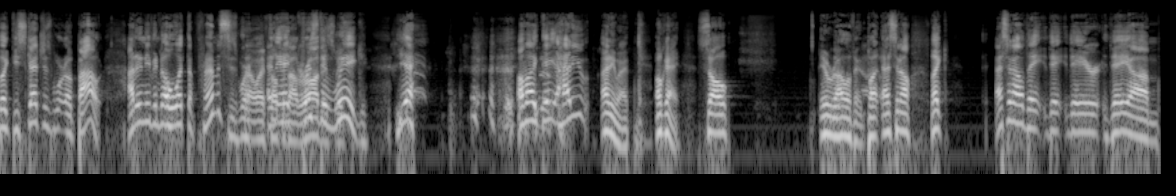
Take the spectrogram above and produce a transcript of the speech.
like. These sketches were about. I didn't even know what the premises were. how I and felt they about Raw Kristen week. Wiig. Yeah. I'm like, they, how do you? Anyway, okay. So irrelevant, but SNL like SNL they they they're they um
